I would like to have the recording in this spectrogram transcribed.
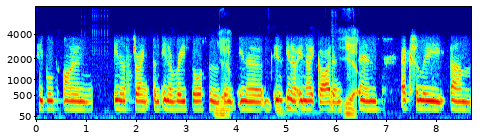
people's own inner strength and inner resources Yeah. and inner, in, you know, innate guidance. Yeah. And actually, um,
